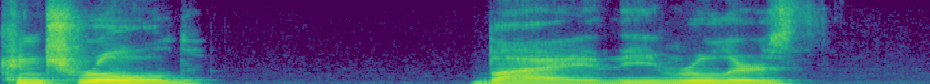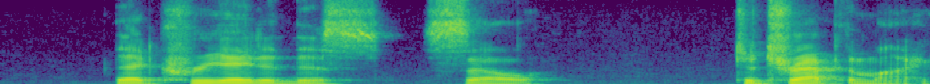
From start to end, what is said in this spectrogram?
controlled by the rulers that created this cell to trap the mind.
